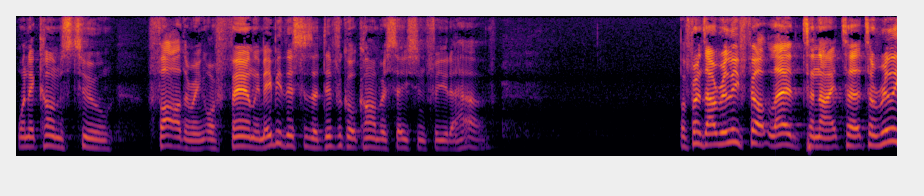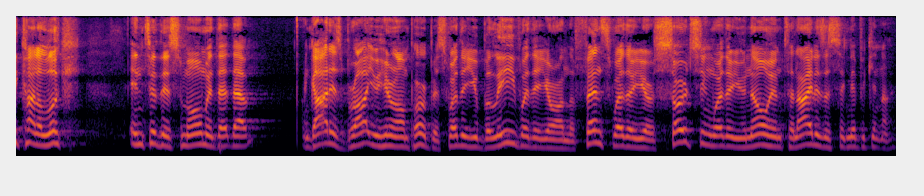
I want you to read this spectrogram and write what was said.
when it comes to fathering or family. Maybe this is a difficult conversation for you to have. But, friends, I really felt led tonight to, to really kind of look into this moment that, that God has brought you here on purpose. Whether you believe, whether you're on the fence, whether you're searching, whether you know Him, tonight is a significant night.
